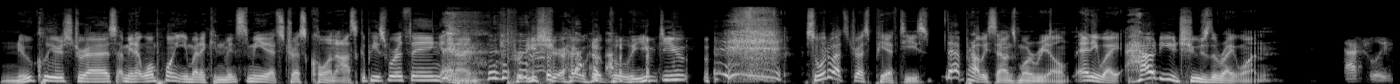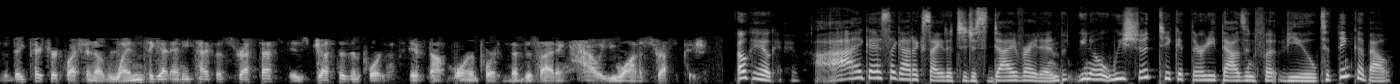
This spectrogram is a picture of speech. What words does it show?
nuclear stress. I mean, at one point you might have convinced me that stress colonoscopies were a thing, and I'm pretty sure I would have believed you. so what about stress PFTs? That probably sounds more real. Anyway, how do you choose the right one? Actually, the big picture question of when to get any type of stress test is just as important, if not more important, than deciding how you want to stress a patient. Okay, okay. I guess I got excited to just dive right in, but you know, we should take a 30,000 foot view to think about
